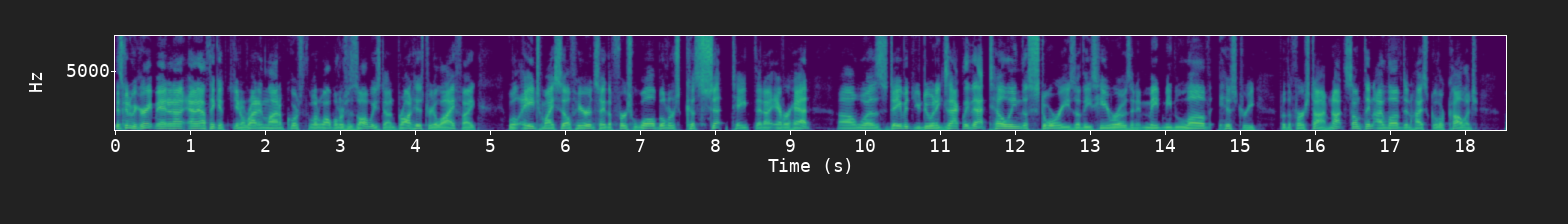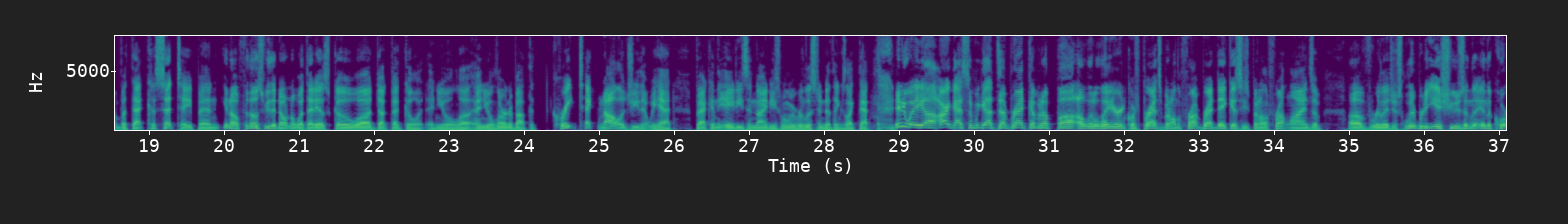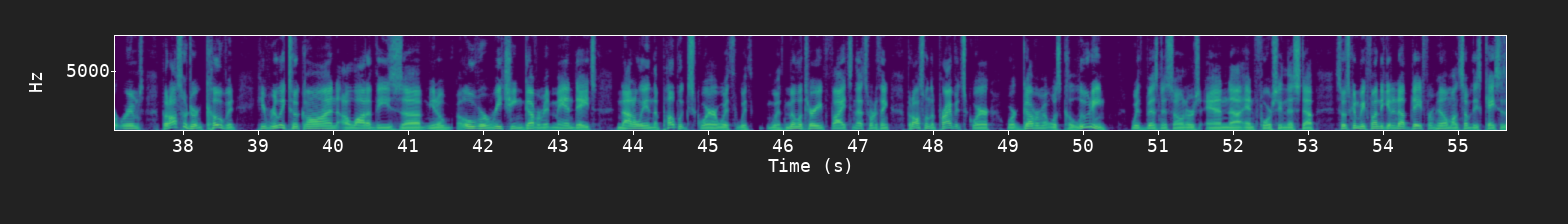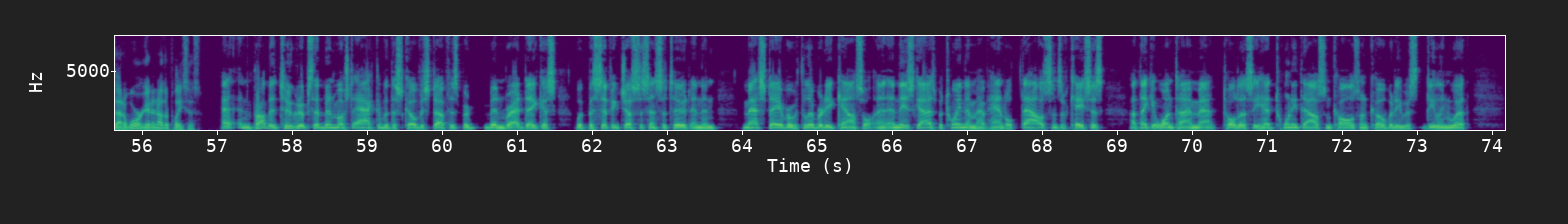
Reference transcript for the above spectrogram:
It's going to be great, man, and I and I think it's you know right in line, of course, with what Wallbuilders has always done, brought history to life. I will age myself here and say the first Wallbuilders cassette tape that I ever had uh, was David. You doing exactly that, telling the stories of these heroes, and it made me love history for the first time. Not something I loved in high school or college, but that cassette tape. And you know, for those of you that don't know what that is, go uh, duck duck go it, and you'll uh, and you'll learn about the great technology that we had back in the 80s and 90s when we were listening to things like that. Anyway, uh, all right, guys. So we got uh, Brad coming up uh, a little later, and of course, Brad's been on the front. Brad Dacus, he's been on the front lines of of religious liberty issues in the in the courtrooms, but also during COVID, he really took on a lot of these uh, you know overreaching government mandates, not only in the public square with with with military fights and that sort of thing, but also in the private square where government was colluding with business owners and uh, enforcing this stuff. So it's going to be fun to get an update from him on some of these cases out of Oregon and other places. And, probably the two groups that have been most active with this COVID stuff has been Brad Dacus with Pacific Justice Institute and then Matt Staver with Liberty Counsel. And, and these guys between them have handled thousands of cases. I think at one time Matt told us he had 20,000 calls on COVID he was dealing with.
